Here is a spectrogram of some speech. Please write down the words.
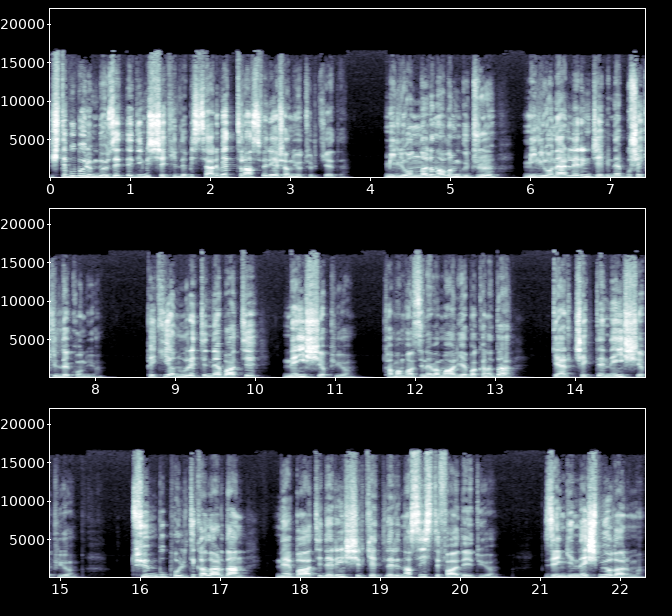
İşte bu bölümde özetlediğimiz şekilde bir servet transferi yaşanıyor Türkiye'de. Milyonların alım gücü milyonerlerin cebine bu şekilde konuyor. Peki ya Nurettin Nebati ne iş yapıyor? Tamam Hazine ve Maliye Bakanı da gerçekte ne iş yapıyor? Tüm bu politikalardan Nebatilerin şirketleri nasıl istifade ediyor? Zenginleşmiyorlar mı?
